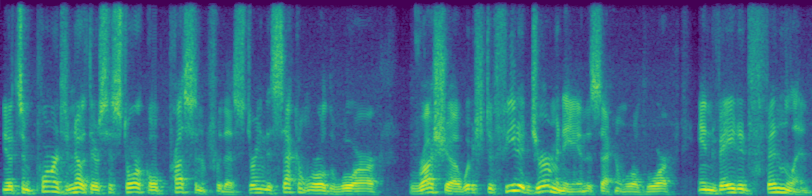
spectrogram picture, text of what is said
You know, it's important to note there's historical precedent for this. During the Second World War, Russia, which defeated Germany in the Second World War, invaded Finland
